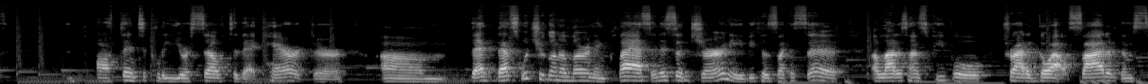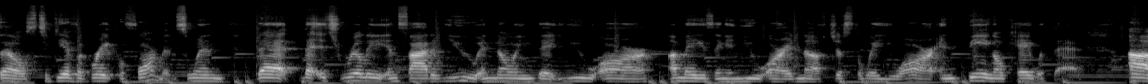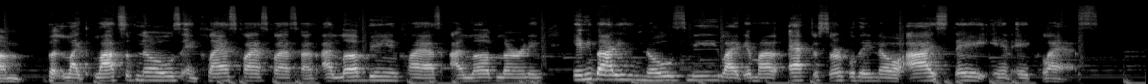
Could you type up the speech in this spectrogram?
authentically yourself to that character um that that's what you're going to learn in class. And it's a journey because like i said a lot of times people try to go outside of themselves to give a great performance when that that it's really inside of you and knowing that you are amazing and you are enough just the way you are and being okay with that. Um but like lots of no's and class, class, class, class. I love being in class. I love learning. Anybody who knows me, like in my actor circle, they know I stay in a class.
